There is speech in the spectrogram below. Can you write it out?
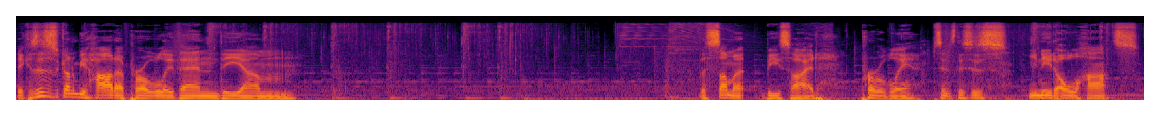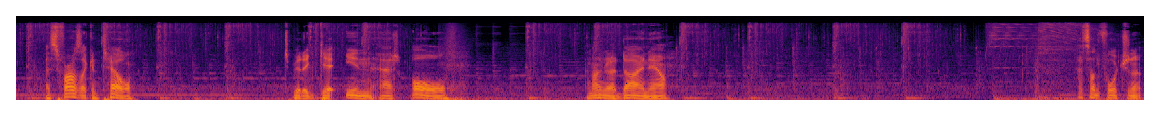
because this is going to be harder probably than the um the summit B-side probably since this is you need all hearts as far as I can tell to be able to get in at all and I'm gonna die now that's unfortunate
